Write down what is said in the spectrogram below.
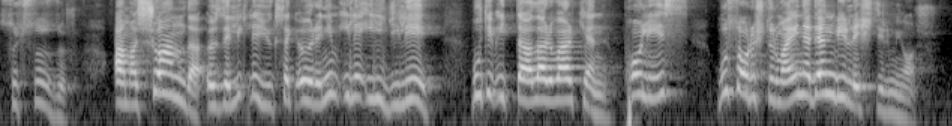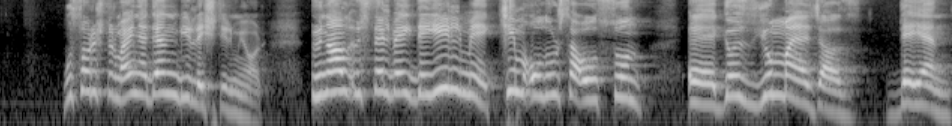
Suçsuzdur. Ama şu anda özellikle yüksek öğrenim ile ilgili bu tip iddialar varken polis bu soruşturmayı neden birleştirmiyor? Bu soruşturmayı neden birleştirmiyor? Ünal Üstel Bey değil mi? Kim olursa olsun e, göz yummayacağız diyen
